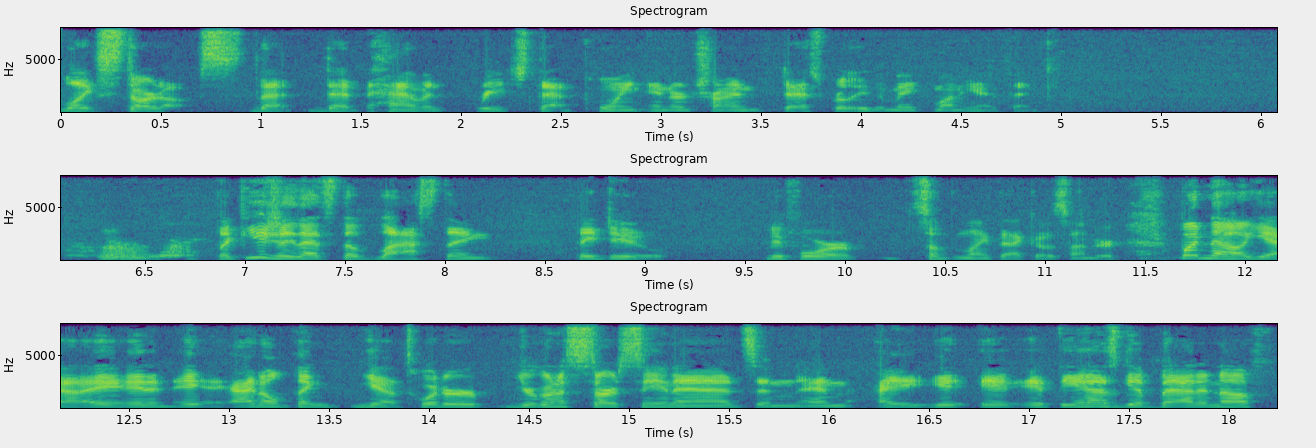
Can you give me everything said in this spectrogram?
like startups that that haven't reached that point and are trying desperately to make money. I think. Like usually that's the last thing they do before something like that goes under. But no, yeah, and I don't think yeah, Twitter. You're going to start seeing ads, and and I i- i- if the ads get bad enough,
